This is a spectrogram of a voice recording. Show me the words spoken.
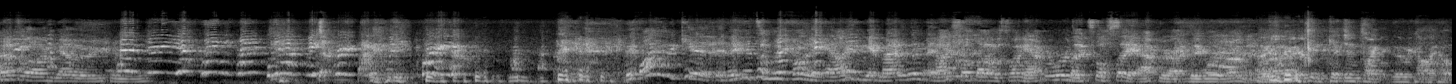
That's what I'm gathering from After you. yelling at Jeffy for If I had a kid and they did something funny and I didn't get mad at them and I still thought it was funny afterwards, I'd still say it after I, they weren't I mean, running. I'm gonna the kitchen, so I, then we call, I call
